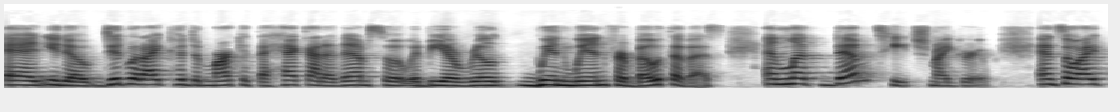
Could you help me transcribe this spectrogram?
and, you know, did what I could to market the heck out of them so it would be a real win-win for both of us and let them teach my group. And so I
